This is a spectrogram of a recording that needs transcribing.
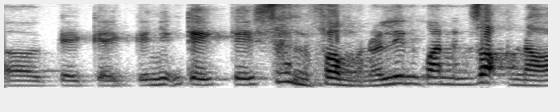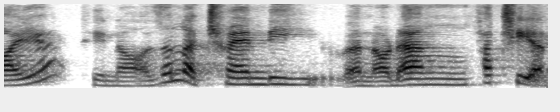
uh, cái, cái cái những cái cái sản phẩm nó liên quan đến giọng nói ấy, thì nó rất là trendy và nó đang phát triển.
